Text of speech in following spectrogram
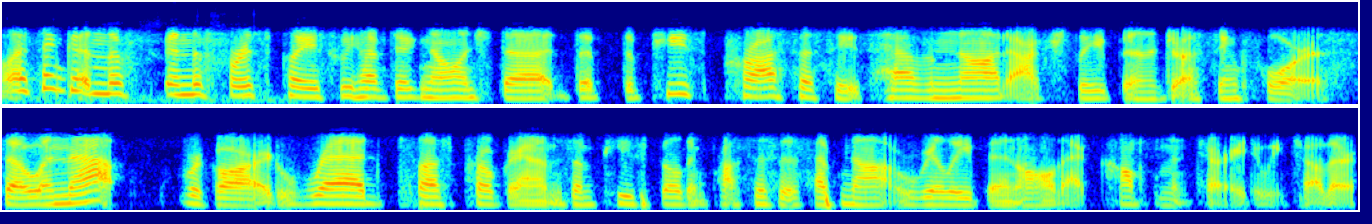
Well, I think in the in the first place, we have to acknowledge that the, the peace processes have not actually been addressing forests. So in that regard, REDD plus programs and peace building processes have not really been all that complementary to each other.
